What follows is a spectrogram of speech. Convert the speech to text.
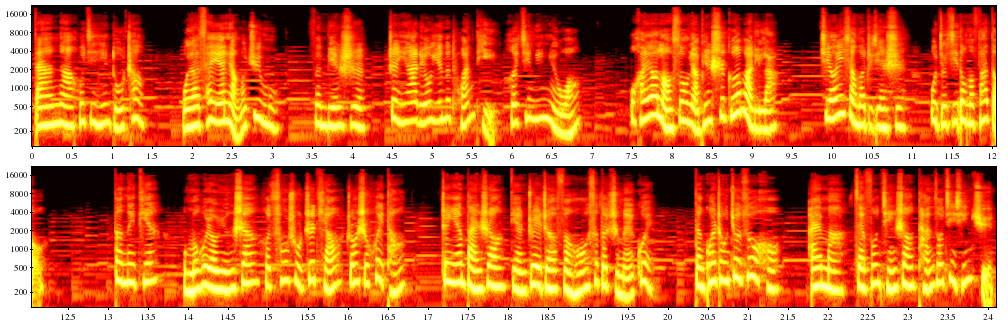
戴安娜会进行独唱，我要参演两个剧目，分别是《镇压流言的团体》和《精灵女王》。我还要朗诵两篇诗歌，玛丽拉。只要一想到这件事，我就激动的发抖。到那天，我们会有云杉和松树枝条装饰会堂，正檐板上点缀着粉红色的纸玫瑰。等观众就座后，艾玛在风琴上弹奏进行曲，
